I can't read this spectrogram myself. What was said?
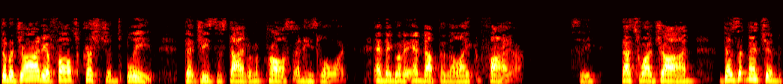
The majority of false Christians believe that Jesus died on the cross and he's Lord. And they're going to end up in the lake of fire. See, that's why John doesn't mention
